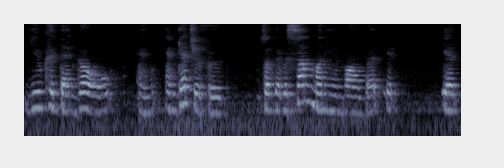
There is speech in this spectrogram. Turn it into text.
you could then go and, and get your food. So there was some money involved, but it it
